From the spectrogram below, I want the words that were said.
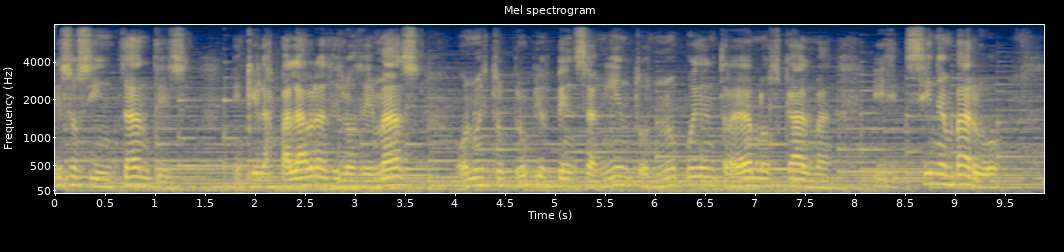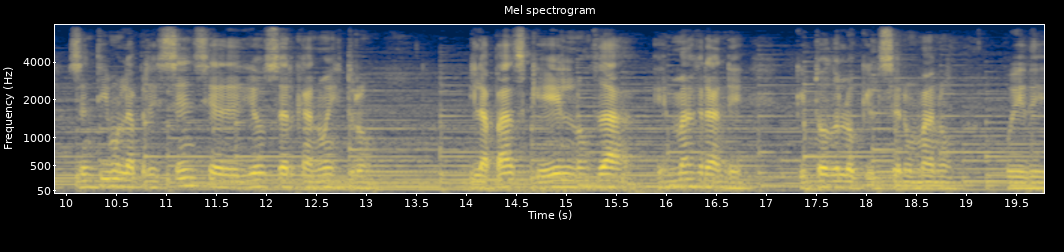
Esos instantes en que las palabras de los demás o nuestros propios pensamientos no pueden traernos calma y sin embargo sentimos la presencia de Dios cerca nuestro y la paz que Él nos da es más grande que todo lo que el ser humano puede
